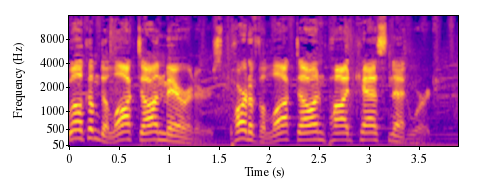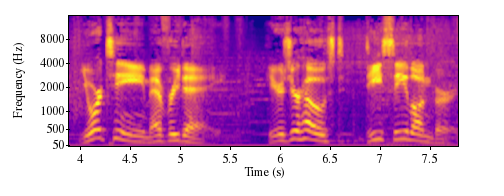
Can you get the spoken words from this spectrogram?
Welcome to Locked On Mariners, part of the Locked On Podcast Network. Your team every day. Here's your host, DC Lundberg.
